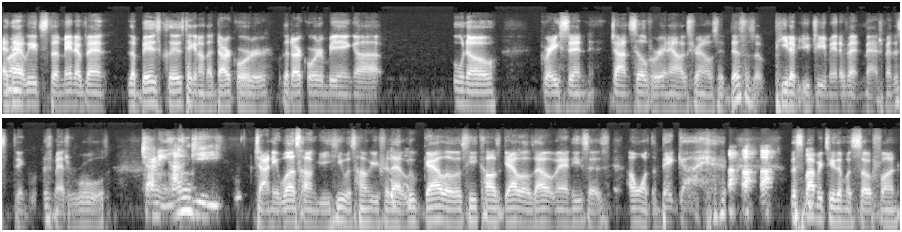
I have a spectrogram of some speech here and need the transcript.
and Right. that leads to the main event. The Biz Cliz taking on the Dark Order. The Dark Order being uh, Uno, Grayson, John Silver, and Alex Reynolds. And This was a PWG main event match, man. This thing, this match ruled. Johnny Hungee. Johnny was hungry. He was hungry for that Luke Gallows. He calls Gallows out, man. He says, "I want the big guy." the spot between them was so fun.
